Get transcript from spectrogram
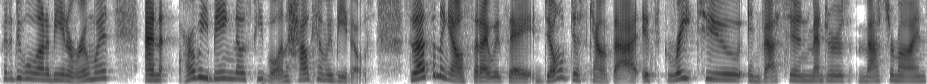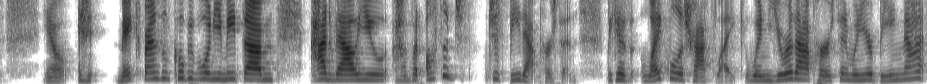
Who are the people we want to be in a room with? And are we being those people? And how can we be those? So that's something else that i would say don't discount that. It's great to invest in mentors masterminds you know make friends with cool people when you meet them add value uh, but also just just be that person. Because like will attract like. When you're that person when you're being that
